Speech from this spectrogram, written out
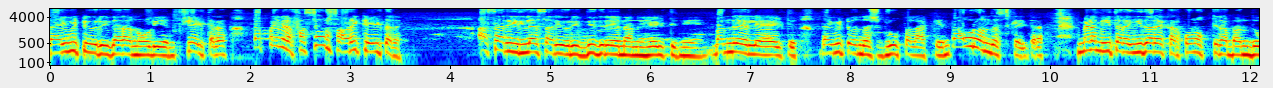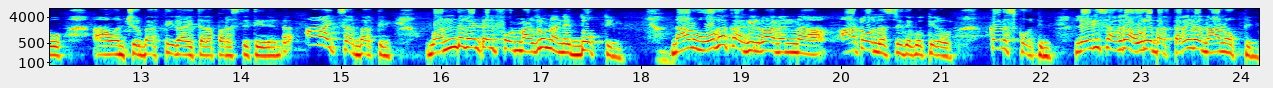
ದಯವಿಟ್ಟು ಇವ್ರು ಇದಾರ ನೋಡಿ ಅಂತ ಕೇಳ್ತಾರೆ. ತಪ್ಪೇನಿಲ್ಲ ಫಸ್ಟ್ ಅವ್ರು ಸಾರಿ ಕೇಳ್ತಾರೆ. ಆ ಸರಿ ಇಲ್ಲ ಸರ್ ಇವ್ರು ಇದ್ದಿದ್ರೆ ನಾನು ಹೇಳ್ತೀನಿ. ಬಂದರೆ ಅಲ್ಲೇ ಹೇಳ್ತೀನಿ. ದಯವಿಟ್ಟು ಒಂದಷ್ಟು ಗ್ರೂಪಲ್ಲಿ ಹಾಕಿ ಅಂತ ಅವರು ಒಂದಷ್ಟು ಕೇಳ್ತಾರೆ. ಮೇಡಮ್ ಈ ಥರ ಇದಾರೆ ಕರ್ಕೊಂಡು ಹೋಗ್ತೀರಾ ಬಂದು? ಒಂಚೂರು ಬರ್ತೀರಾ? ಈ ಥರ ಪರಿಸ್ಥಿತಿ ಇದೆ ಅಂತಾರೆ. ಆ, ಆಯ್ತು ಸರ್ ಬರ್ತೀನಿ. ಒಂದು ಗಂಟೆಲಿ ಫೋನ್ ಮಾಡಿದ್ರು ನಾನು ಎದ್ದೋಗ್ತೀನಿ. ನಾನು ಹೋಗೋಕ್ಕಾಗಿಲ್ವಾ? ನನ್ನ ಆಟೋ ಒಂದಷ್ಟು ಇದೆ ಗೊತ್ತಿರೋರು. ಕಳಿಸ್ಕೊಡ್ತೀನಿ. ಲೇಡೀಸ್ ಆದರೆ ಅವರೇ ಬರ್ತಾರೆ ಇಲ್ಲ ನಾನು ಹೋಗ್ತೀನಿ.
